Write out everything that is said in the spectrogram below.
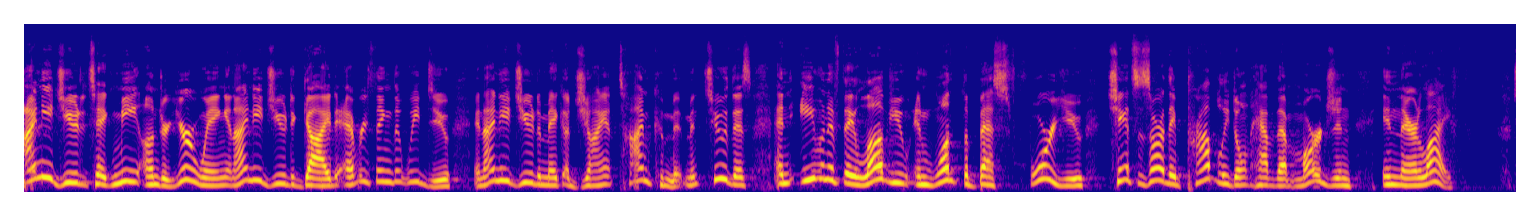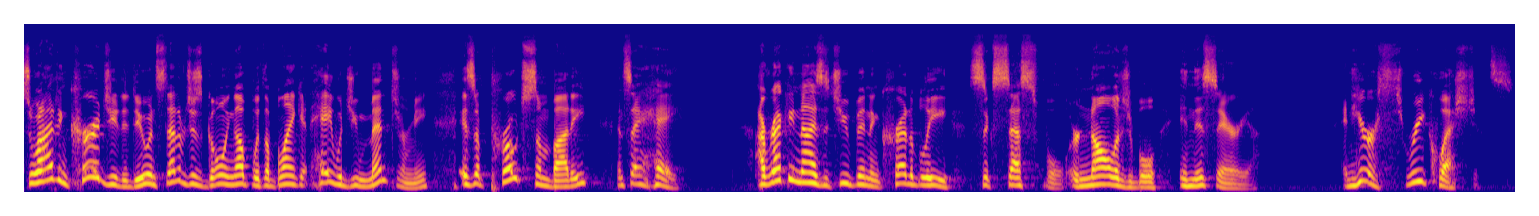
I need you to take me under your wing, and I need you to guide everything that we do, and I need you to make a giant time commitment to this. And even if they love you and want the best for you, chances are they probably don't have that margin in their life. So, what I'd encourage you to do, instead of just going up with a blanket, hey, would you mentor me, is approach somebody and say, hey, I recognize that you've been incredibly successful or knowledgeable in this area. And here are three questions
